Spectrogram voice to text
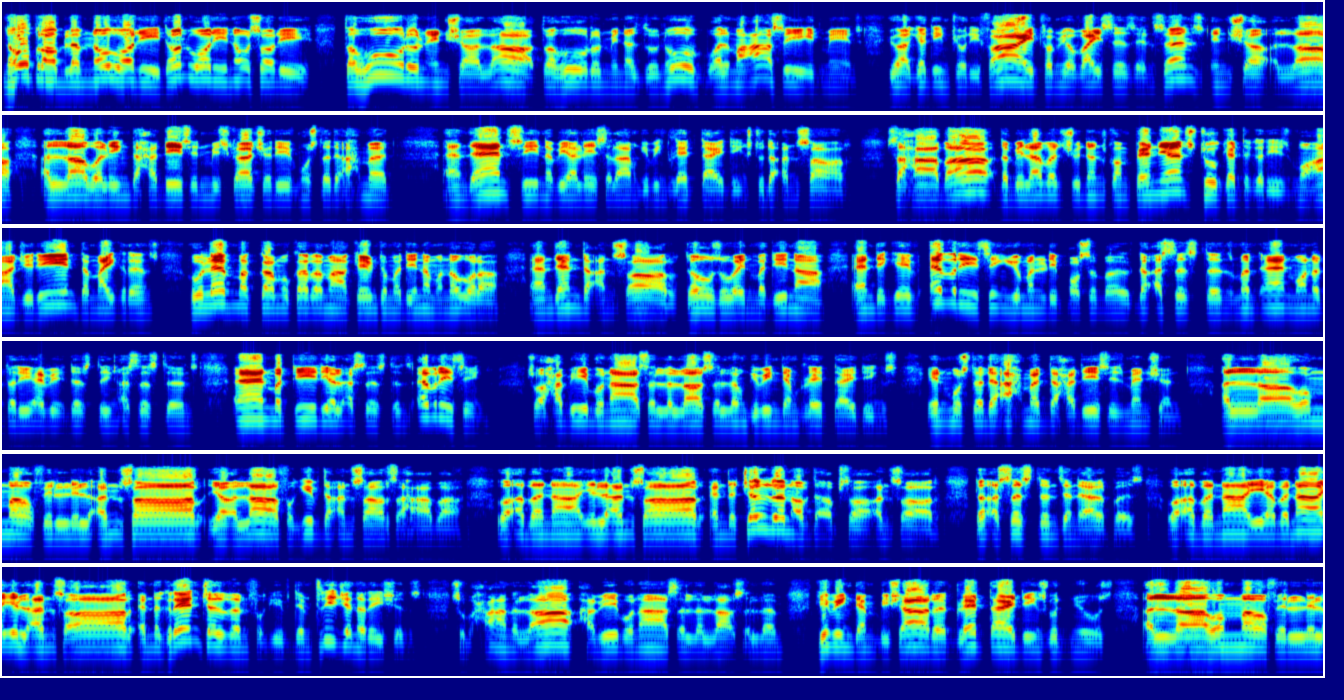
No problem, no worry, don't worry, no sorry. Tahurun inshallah, tahurun min al-dhunub wal ma'asi it means you are getting purified from your vices and sins inshallah. Allah willing the hadith in Mishkat Sharif Mustad Ahmad. And then see Nabi alayhi salam giving glad tidings to the Ansar. Sahaba, the beloved students, companions, two categories. Muhajirin, the migrants who left Makkah Mukarramah, came to Medina Munawwara, and then the Ansar, those who were in Medina, and they gave everything humanly possible, the assistance and monetary this thing, assistance and material assistance, everything. So Habibuna sallallahu giving them great tidings. In Musnad Ahmad the hadith is mentioned. Allahumma lil ansar. Ya Allah, forgive the Ansar Sahaba. Il Ansar. And the children of the Ansar, the assistants and helpers. Abana il Ansar. And the grandchildren, forgive them. Three generations. Subhanallah, Habibuna sallallahu sallam, giving them bisharat, glad tidings, good news. Lil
